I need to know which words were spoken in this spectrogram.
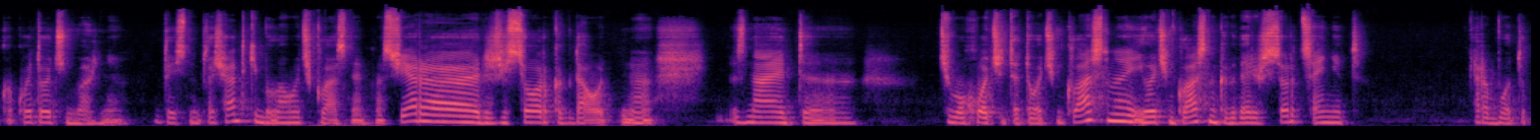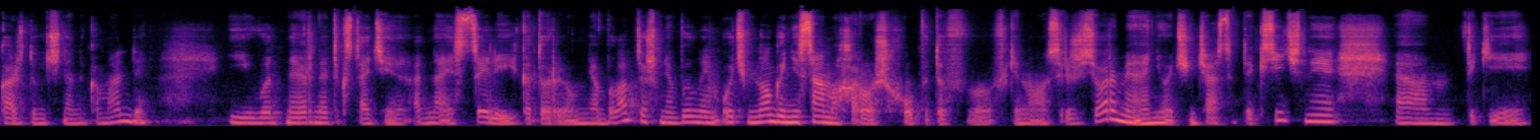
какое-то очень важное. То есть на площадке была очень классная атмосфера, режиссер, когда э, знает, э, чего хочет, это очень классно, и очень классно, когда режиссер ценит работу каждого члена команды. И вот, наверное, это, кстати, одна из целей, которая у меня была, потому что у меня было очень много не самых хороших опытов в кино с режиссерами. Они очень часто токсичные, эм, такие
